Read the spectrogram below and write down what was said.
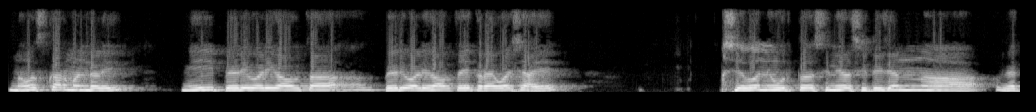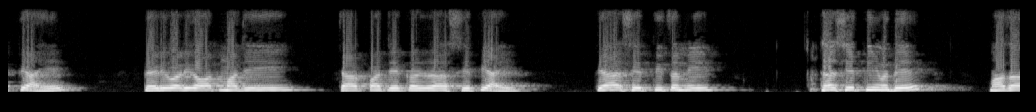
नमस्कार मंडळी. मी पेडेवाडी गावचा पेडेवाडी गावचा एक रहिवासी आहे. सेवानिवृत्त सिनियर सिटीजन व्यक्ती आहे. पेडेवाडी गावात माझी चार पाच एकर शेती आहे. त्या शेतीचं मी त्या शेतीमध्ये माझा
